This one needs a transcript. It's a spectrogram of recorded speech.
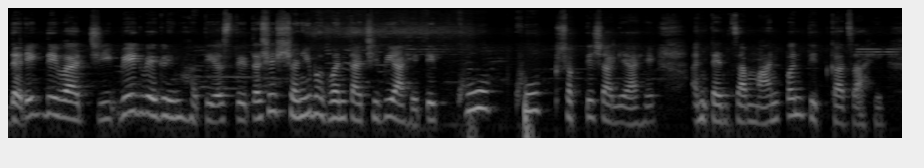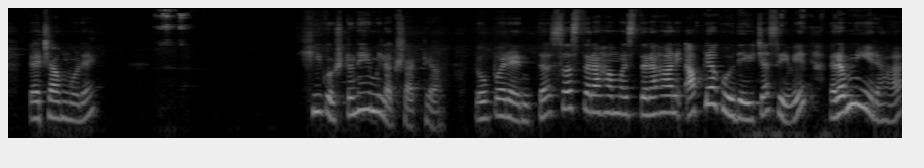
दरेक देवाची वेगवेगळी महती असते. तसेच शनी भगवंताची बी आहे. ते खूप खूप शक्तिशाली आहे आणि त्यांचा मान पण तितकाच आहे. त्याच्यामुळे ही गोष्ट नेहमी लक्षात ठेवा. तोपर्यंत स्वस्त राहा मस्त राहा आणि आपल्या कुलदेवीच्या सेवेत रमणीय राहा.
